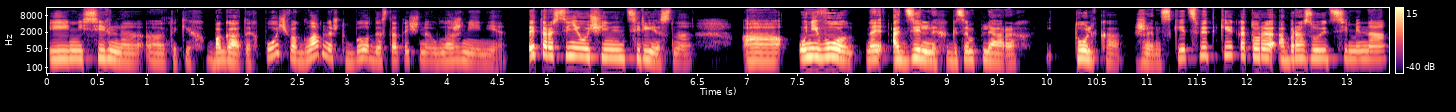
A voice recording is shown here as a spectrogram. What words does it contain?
и не сильно э, таких богатых почвах. Главное, чтобы было достаточное увлажнение. Это растение очень интересно. А, у него на отдельных экземплярах только женские цветки, которые образуют семена,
